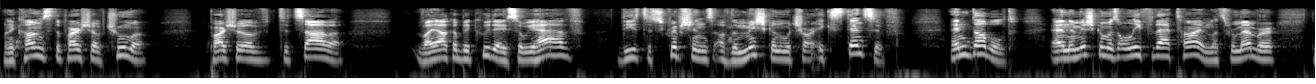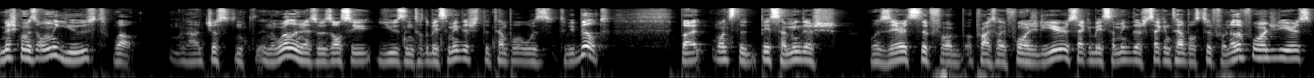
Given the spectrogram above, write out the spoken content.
When it comes to the parsha of Truma, parsha of Tetzava, Vayakhel Pekudei, so we have these descriptions of the Mishkan, which are extensive and doubled. And the Mishkan was only for that time. Let's remember, the Mishkan was only used, well, not just in, in the wilderness, it was also used until the Beis Hamikdash, the temple was to be built. But once the Beis Hamikdash was there. It stood for approximately 400 years. Second Beis Hamikdash, second temple stood for another 400 years.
